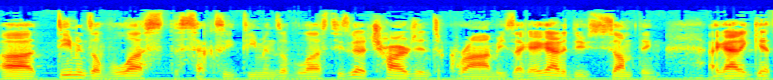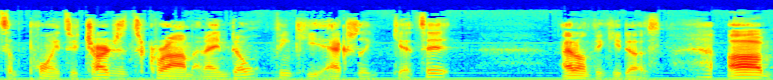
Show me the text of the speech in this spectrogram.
uh, Demons of Lust, the sexy Demons of Lust. He's gonna charge into Crom. He's like, I gotta do something. I gotta get some points. he charges into Crom, and I don't think he actually gets it. I don't think he does. Um,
